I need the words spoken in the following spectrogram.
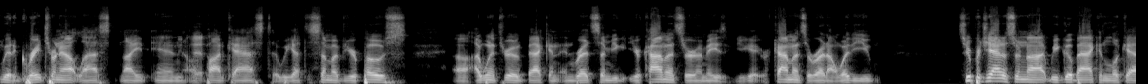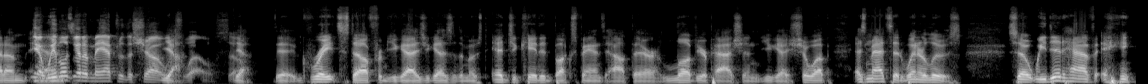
We had a great turnout last night in our podcast. We got to some of your posts. Uh, I went through it back and, and read some. You, your comments are amazing. You get your comments are right on whether you super chat us or not. We go back and look at them. Yeah, we look at them after the show Yeah. as well. So Yeah. the great stuff from you guys. You guys are the most educated Bucs fans out there. Love your passion. You guys show up, as Matt said, win or lose. So we did have a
